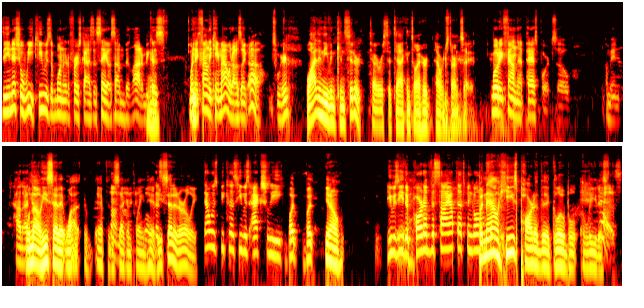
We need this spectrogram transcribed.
the initial week. He was the one of the first guys to say oh, Osama bin Laden because when they finally came out with, it, I was like, oh, it's weird. Well, I didn't even consider terrorist attack until I heard Howard Stern say it. Well, they found that passport, so I mean, how that Well, no, he said it wa- after the no, second know. plane Well, hit. He 'cause- said it early, that was because he was actually but but you know, he was either part of the psyop that's been going. but on now for- he's part of the global elitist. yes,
